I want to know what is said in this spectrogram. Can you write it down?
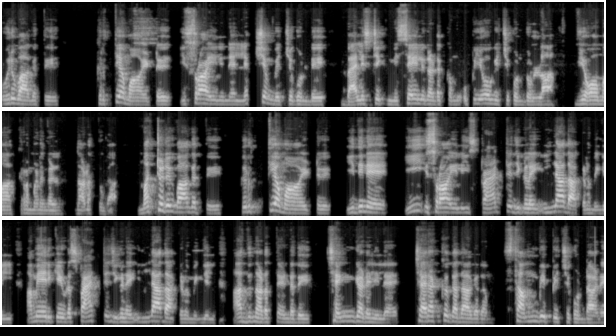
ഒരു ഭാഗത്ത് കൃത്യമായിട്ട് ഇസ്രായേലിനെ ലക്ഷ്യം വെച്ചുകൊണ്ട് ബാലിസ്റ്റിക് മിസൈലുകളടക്കം ഉപയോഗിച്ചുകൊണ്ടുള്ള വ്യോമാക്രമണങ്ങൾ നടത്തുക. മറ്റൊരു ഭാഗത്ത് കൃത്യമായിട്ട് ഇതിനെ ഈ ഇസ്രായേലി സ്ട്രാറ്റജികളെ ഇല്ലാതാക്കണമെങ്കിൽ അമേരിക്കയുടെ സ്ട്രാറ്റജികളെ ഇല്ലാതാക്കണമെങ്കിൽ അത് നടത്തേണ്ടത് ചെങ്കടലിലെ ചരക്ക് ഗതാഗതം സ്തംഭിപ്പിച്ചുകൊണ്ടാണ്.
